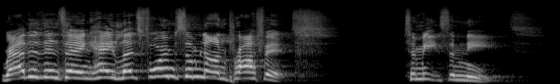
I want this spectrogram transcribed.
Rather than saying, hey, let's form some nonprofits to meet some needs.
